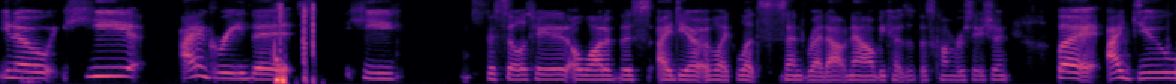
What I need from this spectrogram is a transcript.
you know, he I agree that he facilitated a lot of this idea of like let's send Red out now because of this conversation. But I do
